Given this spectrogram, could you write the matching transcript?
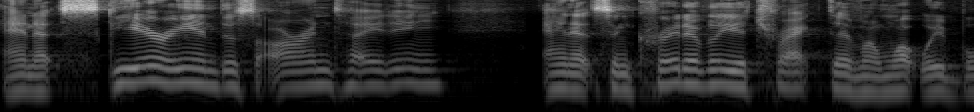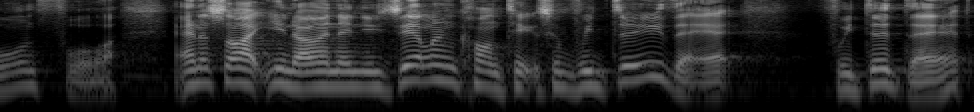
And it's scary and disorientating and it's incredibly attractive on what we're born for. And it's like, you know, in a New Zealand context, if we do that, if we did that,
